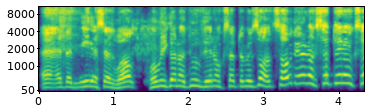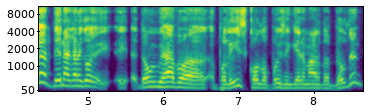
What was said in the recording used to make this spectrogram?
And, and the media says, well, what are we going to do if they don't accept the results? So they don't accept, they don't accept. They're not going to go. Eh, eh, don't we have a, a police? Call the police and get them out of the building?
